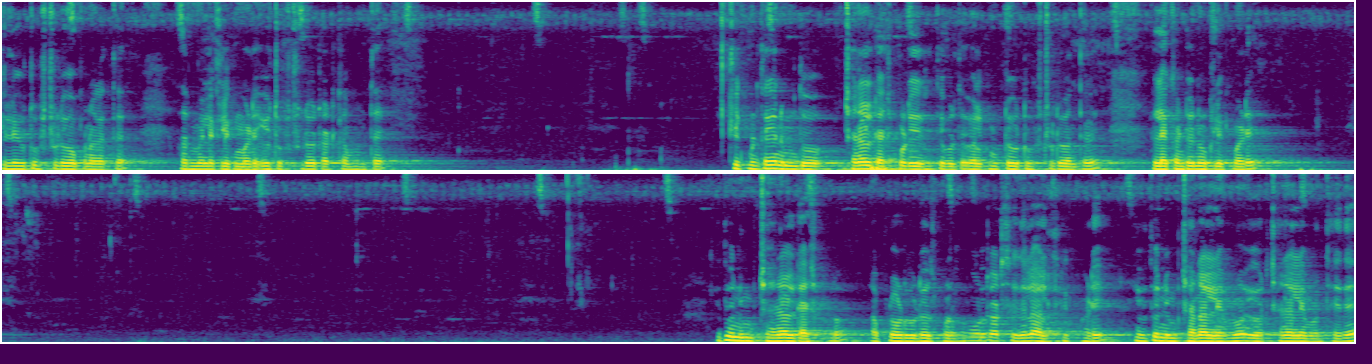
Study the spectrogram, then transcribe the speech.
ಇಲ್ಲಿ ಯೂಟ್ಯೂಬ್ ಸ್ಟುಡಿಯೋ ಓಪನ್ ಆಗುತ್ತೆ. ಅದ್ರ ಮೇಲೆ ಕ್ಲಿಕ್ ಮಾಡಿ ಯೂಟ್ಯೂಬ್ ಸ್ಟುಡಿಯೋ ಡಾಟ್ ಕಾಮ್ ಅಂತೆ. ಕ್ಲಿಕ್ ಮಾಡಿದಾಗ ನಿಮ್ಮದು ಚಾನಲ್ ಡ್ಯಾಶ್ಬೋರ್ಡ್ ಈ ರೀತಿ ಬರುತ್ತೆ. ವೆಲ್ಕಮ್ ಟು ಯೂಟ್ಯೂಬ್ ಸ್ಟುಡಿಯೋ ಅಂತೇಳಿ. ಅಲ್ಲೇ ಕಂಟಿನ್ಯೂ ಕ್ಲಿಕ್ ಮಾಡಿ. ಇದು ನಿಮ್ಮ ಚಾನಲ್ ಡ್ಯಾಶ್ಬೋರ್ಡು. ಅಪ್ಲೋಡ್ ವೀಡಿಯೋಸ್ ಮಾಡಬೇಕು ಮೂರು ಡಾಟ್ಸ್ ಇದೆಲ್ಲ ಅಲ್ಲಿ ಕ್ಲಿಕ್ ಮಾಡಿ. ಇದು ನಿಮ್ಮ ಚಾನಲ್ ನೇಮು ಇವ್ರ ಚಾನಲ್ ನೇಮ್ ಅಂತ ಇದೆ.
